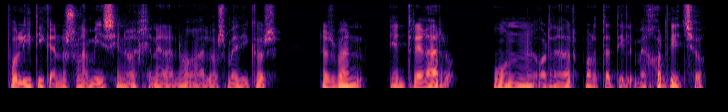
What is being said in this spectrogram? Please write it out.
política, no solo a mí, sino en general, ¿no? A los médicos nos van a entregar un ordenador portátil. Mejor dicho,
